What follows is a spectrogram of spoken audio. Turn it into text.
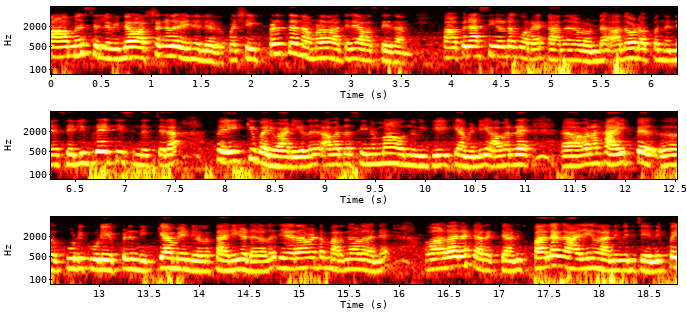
താമസിച്ചല്ലേ പിന്നെ വർഷങ്ങൾ കഴിഞ്ഞല്ലേ ഉള്ളൂ. പക്ഷേ ഇപ്പോഴത്തെ നമ്മുടെ നാട്ടിലെ അവസ്ഥ ഇതാണ്. പാപ്പരാസികളുടെ കുറേ കഥകളുണ്ട്. അതോടൊപ്പം തന്നെ സെലിബ്രിറ്റീസിന്റെ ചില ഫേക്ക് പരിപാടികൾ അവരുടെ സിനിമ ഒന്ന് വിജയിക്കാൻ വേണ്ടി അവരുടെ അവരുടെ ഹൈപ്പ് കൂടി കൂടി എപ്പോഴും നിൽക്കാൻ വേണ്ടിയുള്ള തരികടകൾ ജയറാമേട്ടൻ പറഞ്ഞ പോലെ തന്നെ വളരെ കറക്റ്റാണ് പല കാര്യങ്ങളാണ് ഇവർ ചെയ്യുന്നത്. ഇപ്പം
